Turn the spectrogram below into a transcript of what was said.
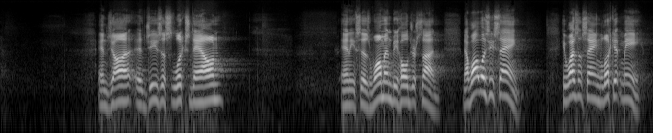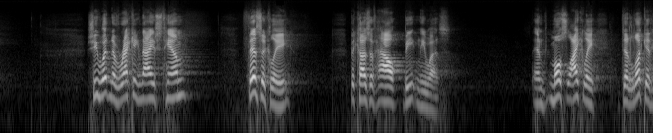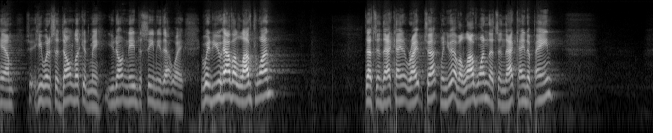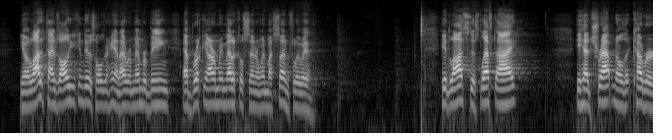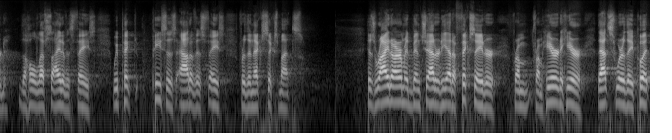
And John, uh, Jesus looks down and he says, Woman, behold your son. Now, what was he saying? He wasn't saying, Look at me. She wouldn't have recognized him physically because of how beaten he was. And most likely, to look at him, he would have said, Don't look at me. You don't need to see me that way. When you have a loved one, that's in that kind of, right, Chuck? When you have a loved one that's in that kind of pain, you know, a lot of times all you can do is hold their hand. I remember being at Brooke Army Medical Center when my son flew in. He had lost his left eye. He had shrapnel that covered the whole left side of his face. We picked pieces out of his face for the next six months. His right arm had been shattered. He had a fixator from, from here to here. That's where they put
